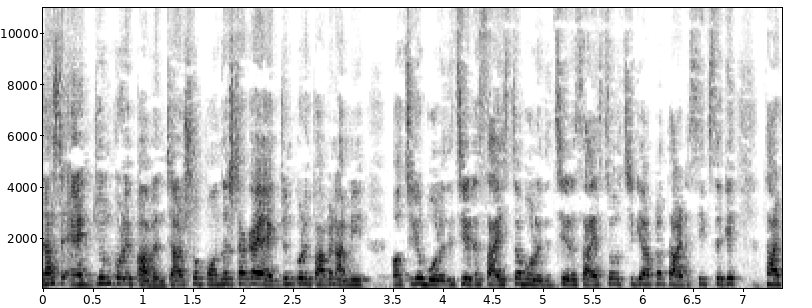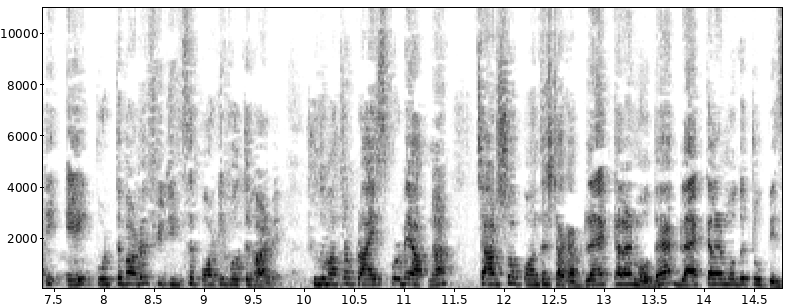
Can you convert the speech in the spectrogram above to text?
জাস্ট একজন করে পাবেন। চারশো পঞ্চাশ টাকায় একজন করে পাবেন। আমি হচ্ছে কি বলে দিচ্ছি, এটা সাইজটা বলে দিচ্ছি। এটা সাইজটা হচ্ছে কি আপনার থার্টি সিক্স থেকে থার্টি এইট পড়তে পারবে ফিটিংসে পটি পড়তে পারবে। শুধুমাত্র প্রাইস পড়বে আপনার চারশো পঞ্চাশ টাকা ব্ল্যাক কালার মধ্যে হ্যাঁ? ব্ল্যাক কালার মধ্যে টু পিস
